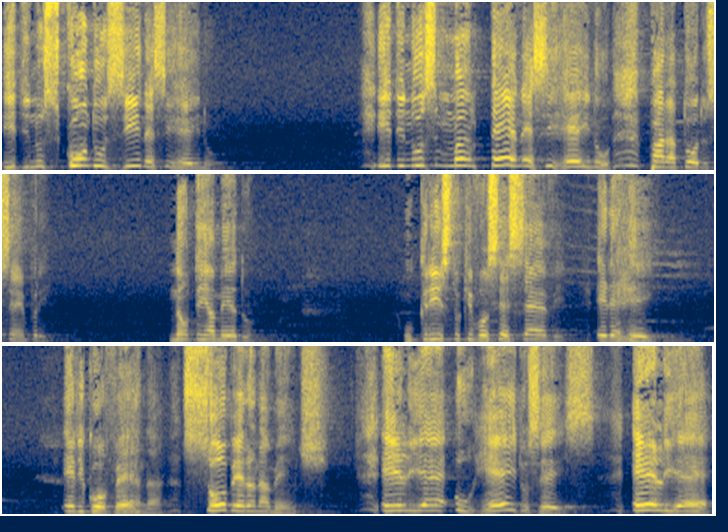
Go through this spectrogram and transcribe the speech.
e de nos conduzir nesse reino e de nos manter nesse reino para todo sempre. Não tenha medo. O Cristo que você serve, ele é rei. Ele governa soberanamente. Ele é o rei dos reis. Ele é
